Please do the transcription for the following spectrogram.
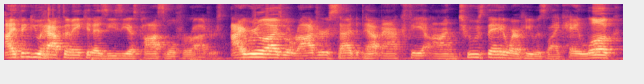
I think you have to make it as easy as possible for Rodgers. I realize what Rodgers said to Pat McAfee on Tuesday, where he was like, hey, look,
